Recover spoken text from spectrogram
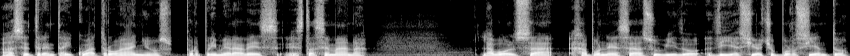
hace 34 años por primera vez esta semana. La bolsa japonesa ha subido 18%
